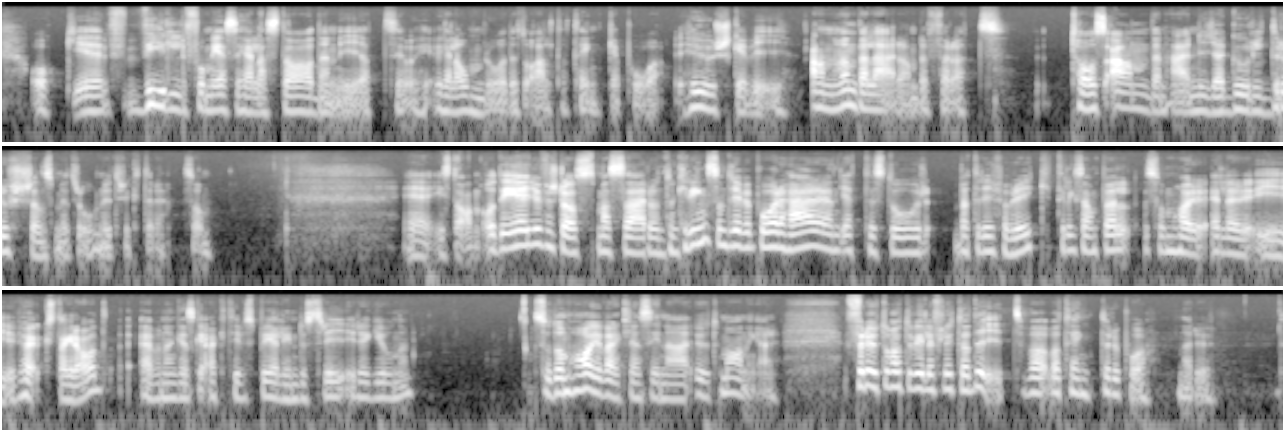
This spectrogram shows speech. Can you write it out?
Och eh, vill få med sig hela staden i att, hela området och allt att tänka på. Hur ska vi använda lärande för att ta oss an den här nya guldruschen som jag tror hon uttryckte det som eh, i stan. Och det är ju förstås massa runt omkring som driver på det här. En jättestor batterifabrik till exempel, som har, eller i högsta grad, även en ganska aktiv spelindustri i regionen. Så de har ju verkligen sina utmaningar. Förutom att du ville flytta dit, vad, vad tänkte du på när du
